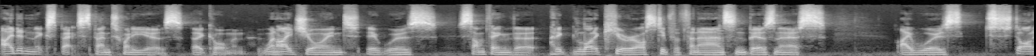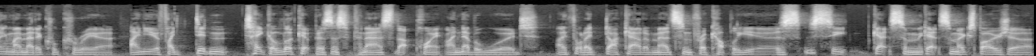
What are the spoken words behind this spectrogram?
I didn't expect to spend 20 years at Goldman. When I joined, it was something that I had a lot of curiosity for finance and business. I was starting my medical career. I knew if I didn't take a look at business and finance at that point, I never would. I thought I'd duck out of medicine for a couple of years, see get some get some exposure.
